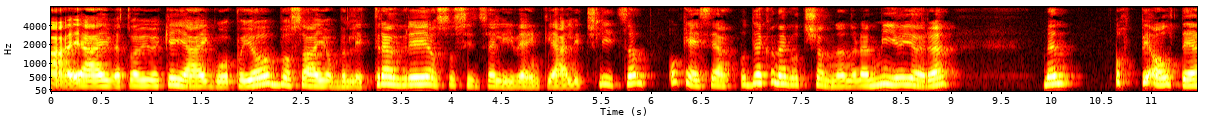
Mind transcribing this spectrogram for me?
Nei, jeg vet hva, Vibeke, jeg går på jobb, og så er jobben litt traurig, og så syns jeg livet egentlig er litt slitsomt. Ok, sier jeg. Og det kan jeg godt skjønne når det er mye å gjøre. Men oppi alt det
